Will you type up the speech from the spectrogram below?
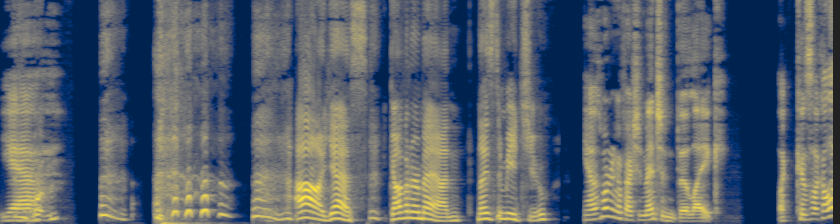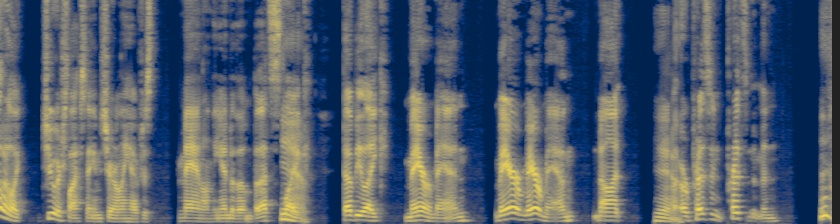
yeah. ah yes, Governor Man. Nice to meet you. Yeah, I was wondering if I should mention the, like, like, cause like a lot of, like, Jewish last names generally have just man on the end of them, but that's Yeah. like, that'd be like Mayor Man. Mayor, Mayor Man, not, Yeah. or President, President Man.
